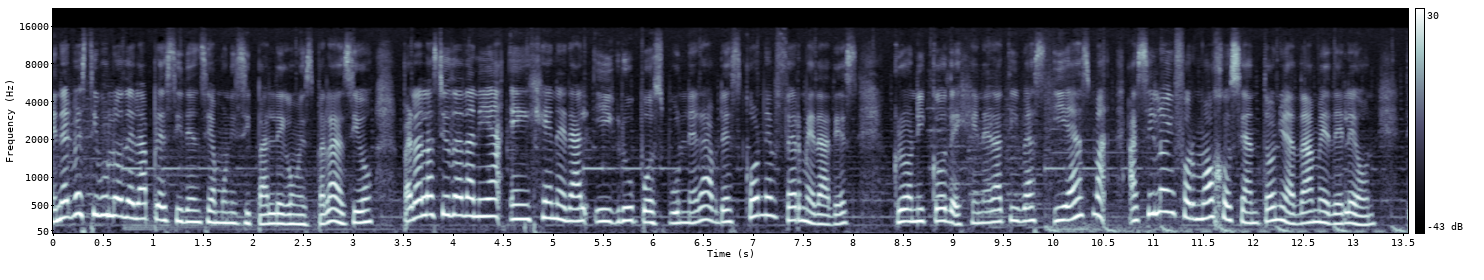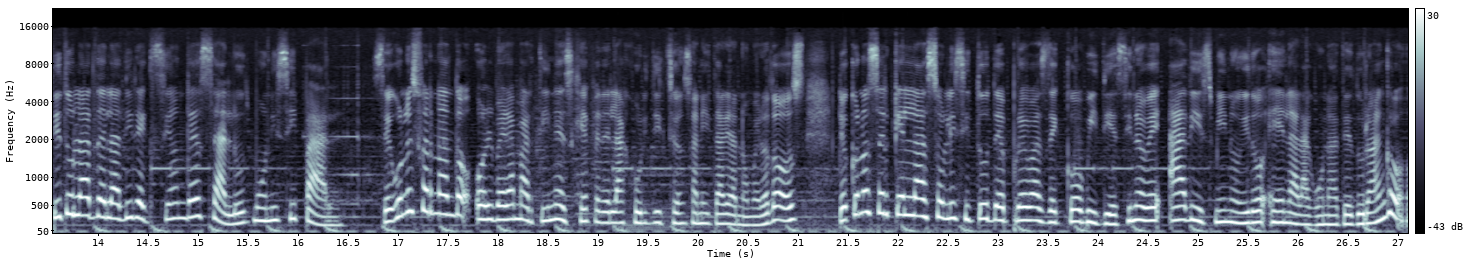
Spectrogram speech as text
en el vestíbulo de la Presidencia Municipal de Gómez Palacio para la ciudadanía en general y grupos vulnerables con enfermedades crónico-degenerativas y asma. Así lo informó José Antonio Adame de León, titular de la Dirección de Salud Municipal. Según Luis Fernando Olvera Martínez, jefe de la jurisdicción sanitaria número 2, dio conocer que la solicitud de pruebas de COVID-19 ha disminuido en la laguna de Durango.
